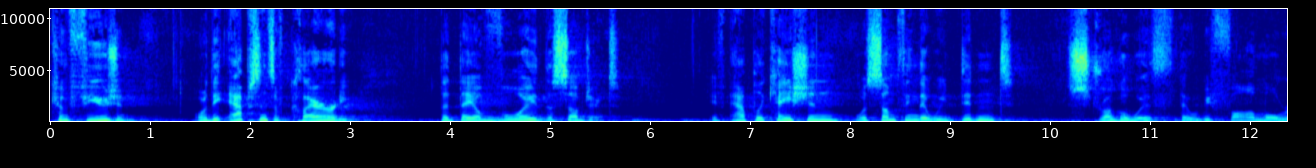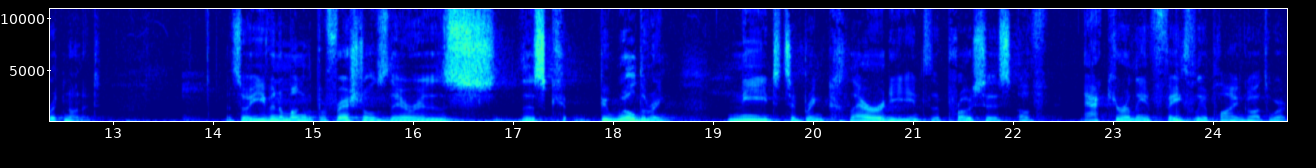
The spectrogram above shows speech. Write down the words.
confusion or the absence of clarity that they avoid the subject. If application was something that we didn't struggle with, there would be far more written on it. And so, even among the professionals, there is this bewildering need to bring clarity into the process of accurately and faithfully applying God's word.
